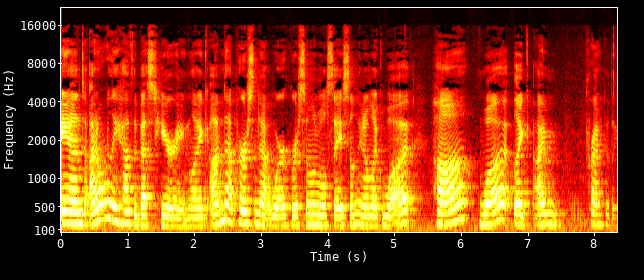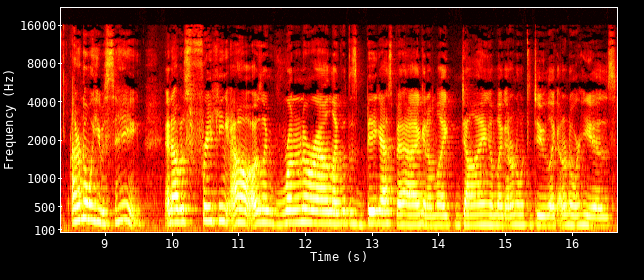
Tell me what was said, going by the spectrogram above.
and I don't really have the best hearing. Like I'm that person at work where someone will say something and I'm like, "What? Huh? What?" Like I'm practically I don't know what he was saying. And I was freaking out. I was like running around like with this big ass bag and I'm like dying. I'm like I don't know what to do. Like I don't know where he is.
